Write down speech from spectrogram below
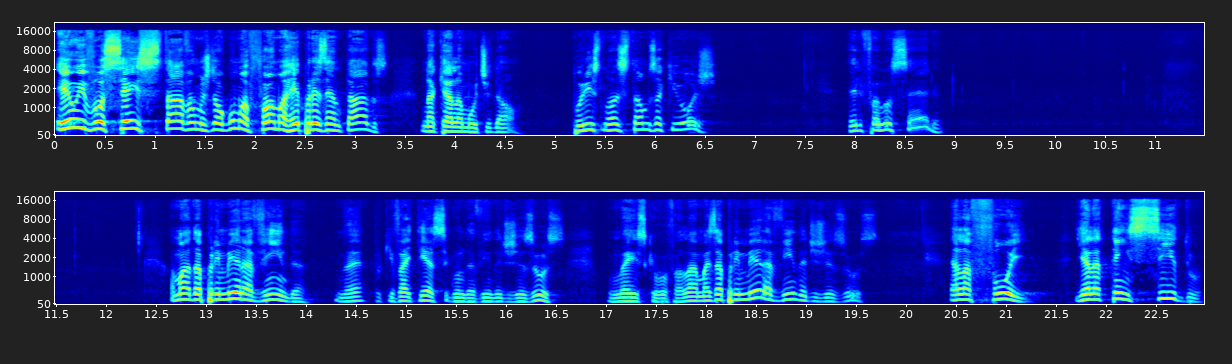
eu e você estávamos de alguma forma representados naquela multidão. Por isso nós estamos aqui hoje. Ele falou sério. Amado, a primeira vinda, não é? porque vai ter a segunda vinda de Jesus, não é isso que eu vou falar, mas a primeira vinda de Jesus, ela foi e ela tem sido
